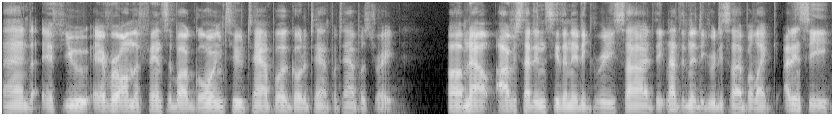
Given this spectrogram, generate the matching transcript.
And if you ever on the fence about going to Tampa, go to Tampa. Tampa's straight. Um, now, obviously, I didn't see the nitty gritty side, not the nitty gritty side, but like I didn't see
